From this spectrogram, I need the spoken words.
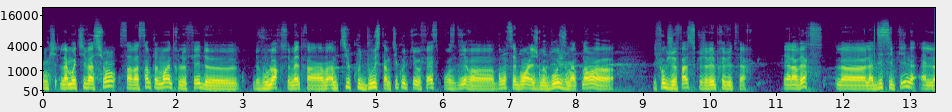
Donc la motivation, ça va simplement être le fait de, vouloir se mettre un, petit coup de boost, un petit coup de pied aux fesses pour se dire euh, bon c'est bon allez je me bouge maintenant, il faut que je fasse ce que j'avais prévu de faire. Et à l'inverse, la discipline, elle,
